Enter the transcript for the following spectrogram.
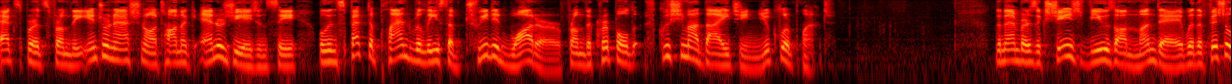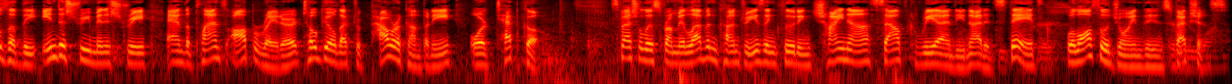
Experts from the International Atomic Energy Agency will inspect a planned release of treated water from the crippled Fukushima Daiichi nuclear plant. The members exchanged views on Monday with officials of the industry ministry and the plant's operator, Tokyo Electric Power Company, or TEPCO. Specialists from 11 countries, including China, South Korea, and the United States, will also join the inspections.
